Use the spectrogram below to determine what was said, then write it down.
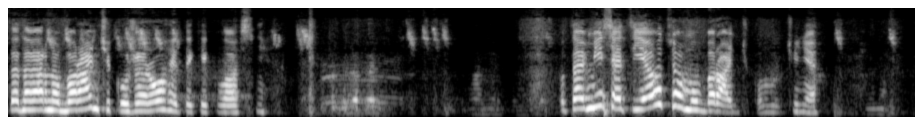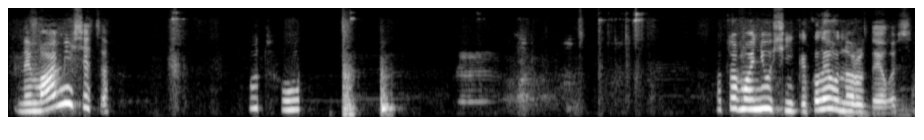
Це, напевно, баранчик уже роги такі класні. Оце місяць є у цьому баранчику чи ні? Нема місяця? Фу-фу. Ото манюсіньке, коли воно родилося?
